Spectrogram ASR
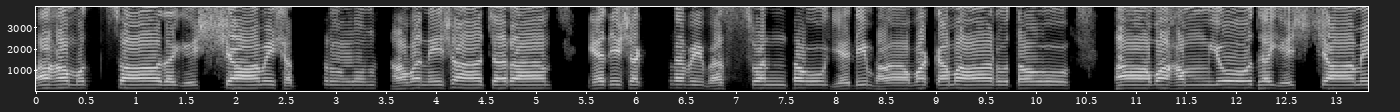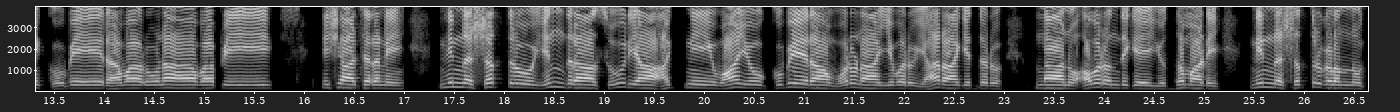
ಅಹಮುತ್ಸಾದಗಿಷ್ಯಾಮಿ ಶತ್ರುಂ ಸ್ತವನಿಶಾಚರ, ಯದಿ ಶಕ್ತ ವಿಭಸ್ವಂತೌ ಯದಿ ಭಾವಕಮಾರುತೌ ತಾವಹಂ ಯೋಧಯಿಷ್ಯಾಮಿ ಕುಬೇರವರುಣಾವಪಿ ನಿಶಾಚರಣೆ ನಿನ್ನ ಶತ್ರು ಇಂದ್ರ ಸೂರ್ಯ ಅಗ್ನಿ ವಾಯು ಕುಬೇರ ವರುಣ ಇವರು ಯಾರಾಗಿದ್ದರು? ನಾನು ಅವರೊಂದಿಗೆ ಯುದ್ಧ ಮಾಡಿ ನಿನ್ನ ಶತ್ರುಗಳನ್ನು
